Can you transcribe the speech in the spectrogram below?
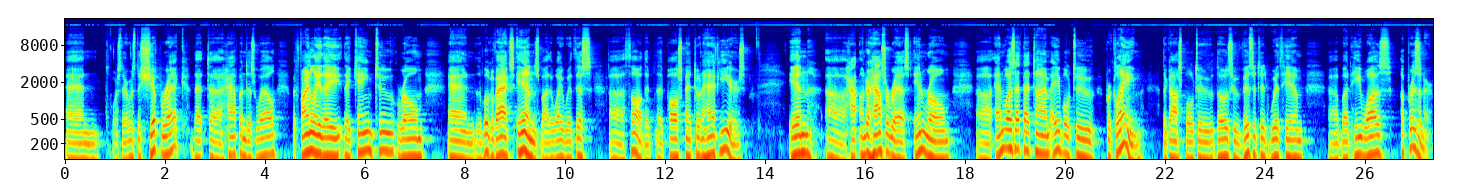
And of course, there was the shipwreck that uh, happened as well. But finally, they, they came to Rome and the book of Acts ends, by the way, with this uh, thought that, that Paul spent two and a half years in uh, under house arrest in Rome uh, and was at that time able to proclaim the gospel to those who visited with him, uh, but he was a prisoner.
